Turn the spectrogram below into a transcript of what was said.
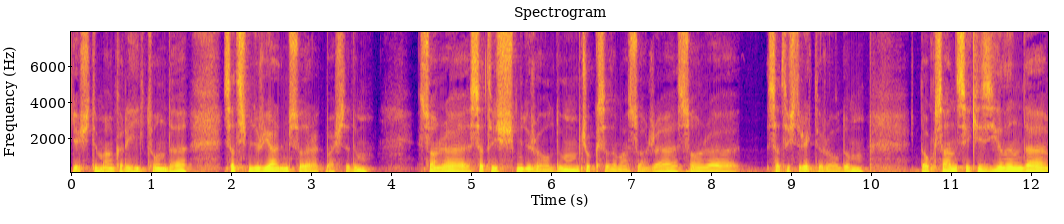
geçtim. Ankara Hilton'da satış müdür yardımcısı olarak başladım. Sonra satış müdürü oldum çok kısa zaman sonra. Sonra satış direktörü oldum. 98 yılında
